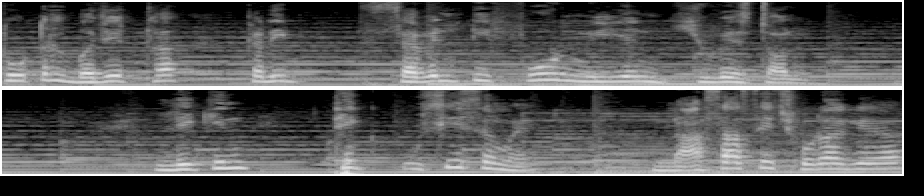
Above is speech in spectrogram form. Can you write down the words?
टोटल बजट था करीब 74 मिलियन यूएस डॉलर लेकिन ठीक उसी समय नासा से छोड़ा गया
